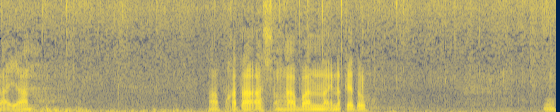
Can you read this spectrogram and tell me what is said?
Ayan. Napakataas. Ang haba na ng inakyat oh. Hmm?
